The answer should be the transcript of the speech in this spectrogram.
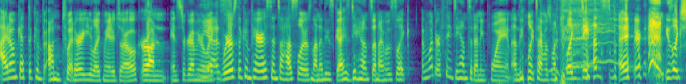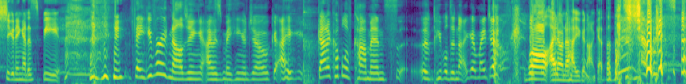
I don't get the comp- on Twitter. You like made a joke, or on Instagram, you were like, "Where's the comparison to Hustlers? None of these guys dance." And I was like, I wonder if they dance at any point. And the only time was when he's like dance spider. he's like shooting at his feet. Thank you for acknowledging I was making a joke. I got a couple of comments. Uh, people did not get my joke. well, I don't know how you could not get that. That's a joke.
